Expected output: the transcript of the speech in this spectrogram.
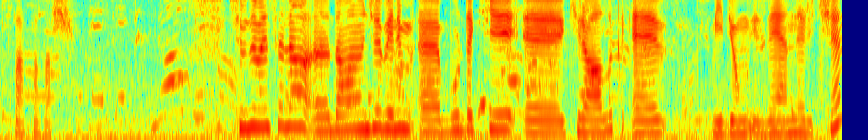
Pazar pazar. Şimdi mesela e, daha önce benim e, buradaki e, kiralık ev videomu izleyenler için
